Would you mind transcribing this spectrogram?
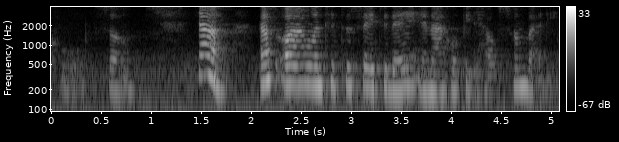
cool. So yeah that's all i wanted to say today and i hope it helps somebody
